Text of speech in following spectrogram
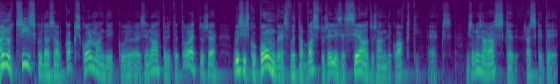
Ainult siis, kui ta saab kaks kolmandikku äh, senaatorite toetuse või siis, kui kongress võtab vastu sellise seadusandliku akti, eks, mis on üsna raske, raske tee.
